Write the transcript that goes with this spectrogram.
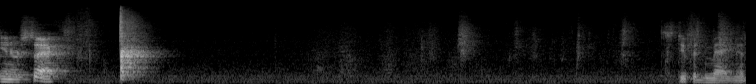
Intersect stupid magnet.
